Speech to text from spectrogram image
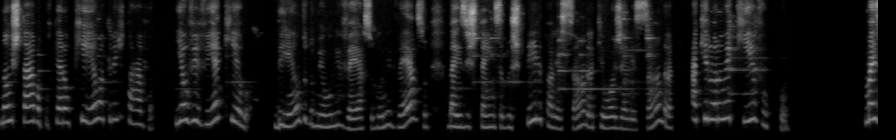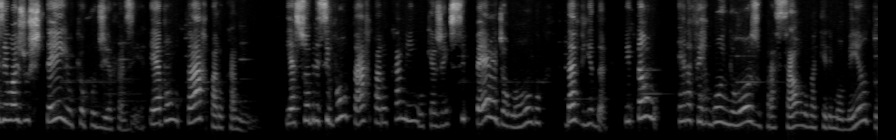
Não estava, porque era o que eu acreditava. E eu vivia aquilo dentro do meu universo, do universo da existência do espírito Alessandra, que hoje é Alessandra, aquilo era um equívoco. Mas eu ajustei o que eu podia fazer. É voltar para o caminho. E é sobre esse voltar para o caminho que a gente se perde ao longo da vida. Então, era vergonhoso para Saulo, naquele momento,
